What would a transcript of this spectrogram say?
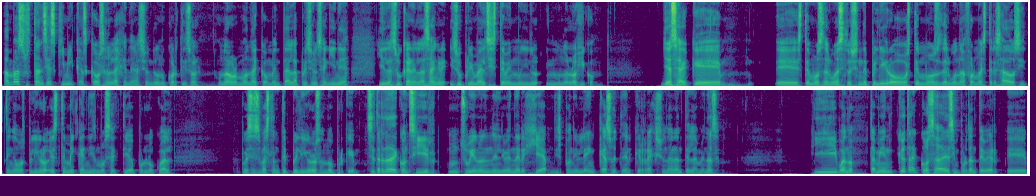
Ambas sustancias químicas causan la generación de un cortisol, una hormona que aumenta la presión sanguínea y el azúcar en la sangre y suprime el sistema inmunológico. Ya sea que eh, estemos en alguna situación de peligro o estemos de alguna forma estresados y tengamos peligro, este mecanismo se activa, por lo cual pues es bastante peligroso, ¿no? Porque se trata de conseguir un subidón en el nivel de energía disponible en caso de tener que reaccionar ante la amenaza. Y bueno, también, ¿qué otra cosa es importante ver? Eh,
